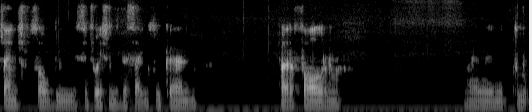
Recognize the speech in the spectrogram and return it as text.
changed, so the situation is the same. He can perform. I really need to.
